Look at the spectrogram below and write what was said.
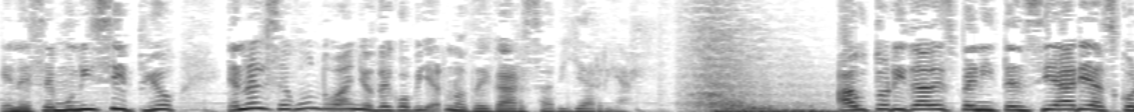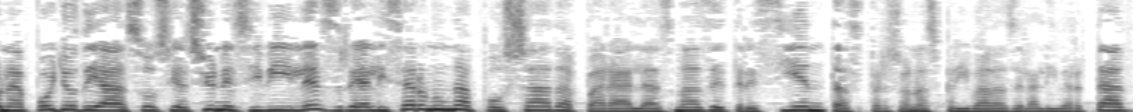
en ese municipio en el segundo año de gobierno de Garza Villarreal. Autoridades penitenciarias con apoyo de asociaciones civiles realizaron una posada para las más de 300 personas privadas de la libertad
